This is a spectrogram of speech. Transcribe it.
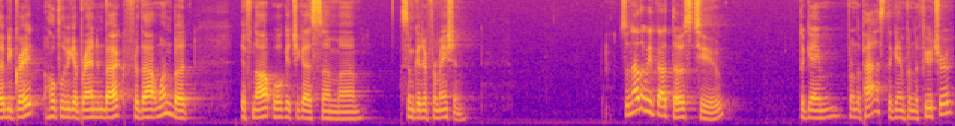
it'd be great. Hopefully, we get Brandon back for that one, but. If not, we'll get you guys some, uh, some good information. So now that we've got those two, the game from the past, the game from the future,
